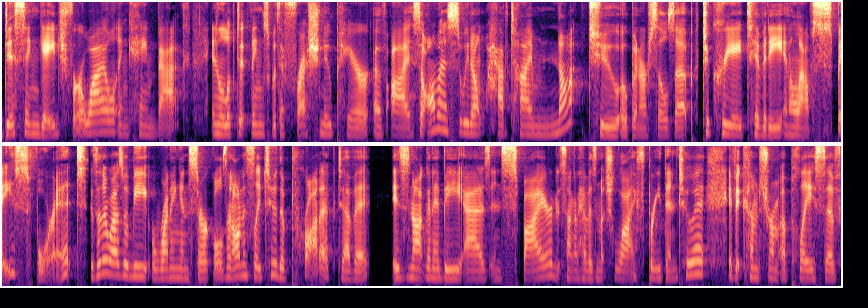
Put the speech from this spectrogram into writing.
disengaged for a while and came back and looked at things with a fresh new pair of eyes. So almost we don't have time not to open ourselves up to creativity and allow space for it because otherwise we'd be running in circles. And honestly, too, the product of it is not going to be as inspired. It's not going to have as much life breathed into it if it comes from a place of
